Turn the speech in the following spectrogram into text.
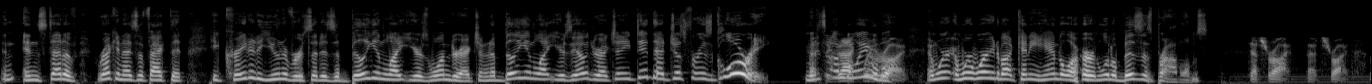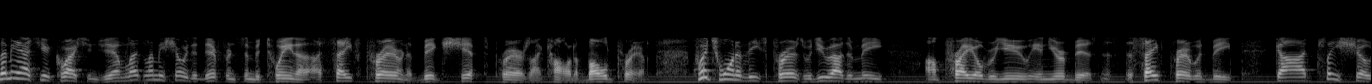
and, instead of recognize the fact that He created a universe that is a billion light years one direction and a billion light years the other direction and he did that just for his glory. I mean, That's it's exactly unbelievable. right. And we're and we're worried about can he handle our little business problems. That's right. That's right. Let me ask you a question, Jim. Let, let me show you the difference in between a, a safe prayer and a big shift prayer, as I call it, a bold prayer. Which one of these prayers would you rather me um, pray over you in your business? The safe prayer would be, God, please show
